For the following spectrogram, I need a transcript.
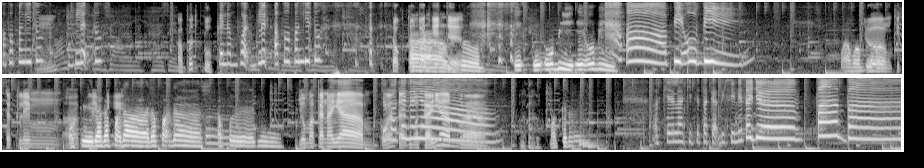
Apa panggil tu? Hmm? Blood tu. Apa tu? Kena buat blood. Apa panggil tu? Doktor. Ah, betul. A- AOB, AOB. Ah, POB apa-apa. Jom kita claim uh, Okey dah dapat ini. dah, dapat dah. Hmm. Apa ni? Jom makan ayam. Jom tak makan ayam. Makan ayam. Ah. makan... Okeylah kita takat di sini saja. Bye bye.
